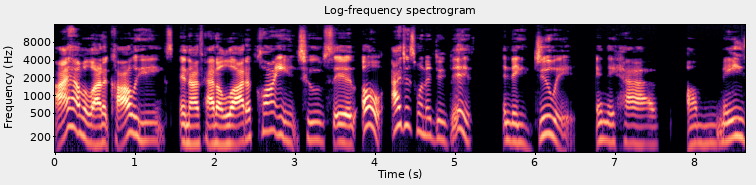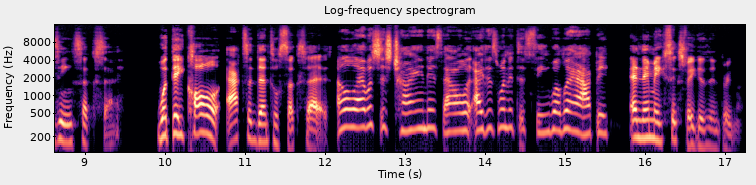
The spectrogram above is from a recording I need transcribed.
I have a lot of colleagues and I've had a lot of clients who said, Oh, I just want to do this. And they do it and they have amazing success. What they call accidental success. Oh, I was just trying this out. I just wanted to see what would happen. And they make six figures in three months.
